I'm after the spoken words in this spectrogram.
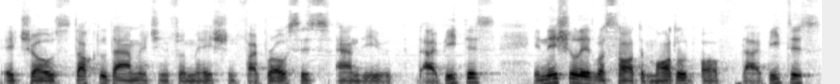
It shows ductal damage, inflammation, fibrosis, and even diabetes. Initially, it was thought a model of diabetes,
